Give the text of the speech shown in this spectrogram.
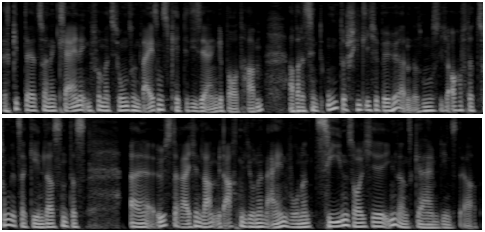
Es gibt da jetzt so eine kleine Informations- und Weisungskette, die sie eingebaut haben, aber das sind unterschiedliche Behörden. Das muss ich auch auf der Zunge zergehen lassen, dass äh, Österreich, ein Land mit acht Millionen Einwohnern, zehn solche Inlandsgeheimdienste hat.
